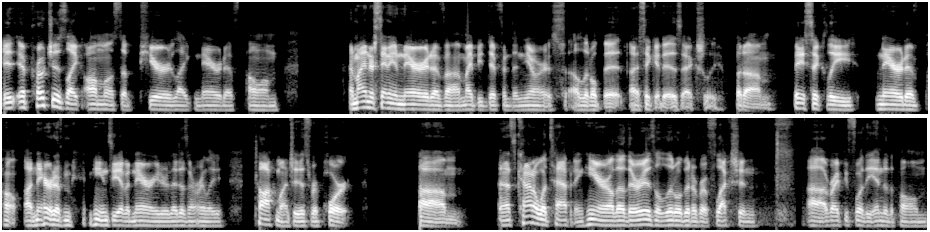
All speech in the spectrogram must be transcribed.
it approaches like almost a pure like narrative poem. And my understanding of narrative uh, might be different than yours a little bit. I think it is actually. But um basically narrative po- a narrative means you have a narrator that doesn't really talk much, it just report. Um and that's kind of what's happening here, although there is a little bit of reflection uh, right before the end of the poem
